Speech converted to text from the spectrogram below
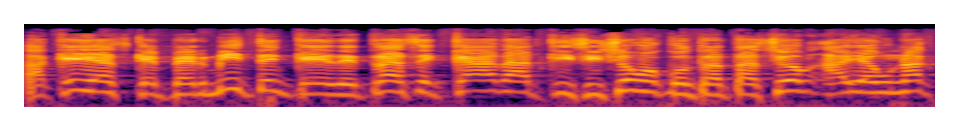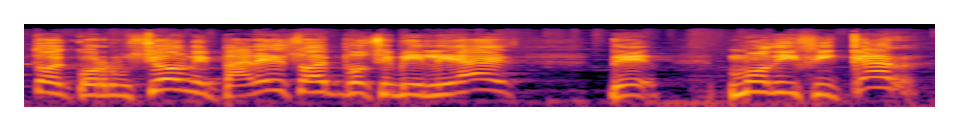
aquellas que permiten que detrás de cada adquisición o contratación haya un acto de corrupción y para eso hay posibilidades de modificar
